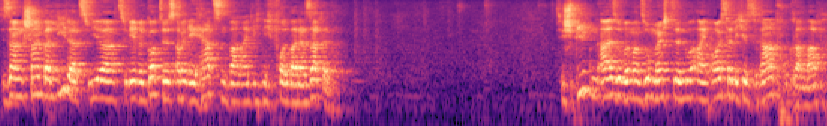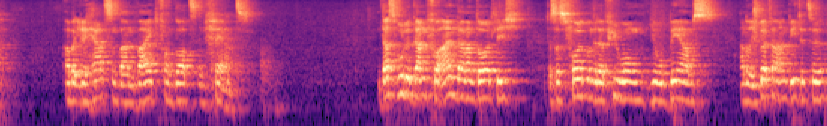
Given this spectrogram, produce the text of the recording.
Sie sangen scheinbar Lieder zu, ihr, zu Ehre Gottes, aber ihre Herzen waren eigentlich nicht voll bei der Sache. Sie spielten also, wenn man so möchte, nur ein äußerliches Rahmenprogramm ab, aber ihre Herzen waren weit von Gott entfernt. Das wurde dann vor allem daran deutlich, dass das Volk unter der Führung Jerobeams andere Götter anbetete,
